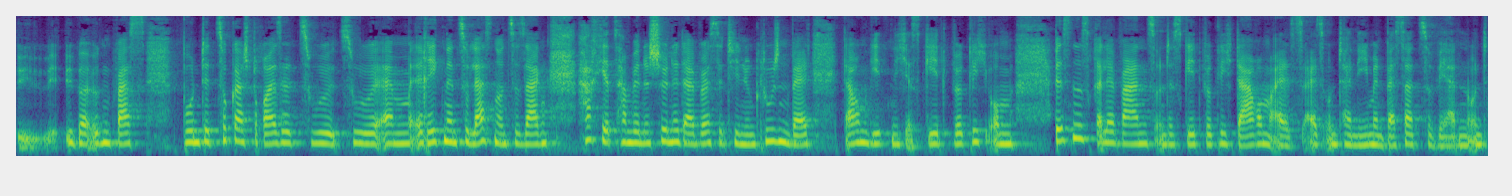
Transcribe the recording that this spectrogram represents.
über, irgendwas bunte Zuckerstreusel zu, zu ähm, regnen zu lassen und zu sagen, ach, jetzt haben wir eine schöne Diversity and Inclusion Welt. Darum geht nicht. Es geht wirklich um Business-Relevanz und es geht wirklich darum, als, als Unternehmen besser zu werden. Und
